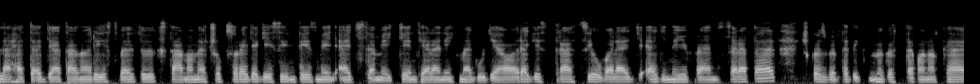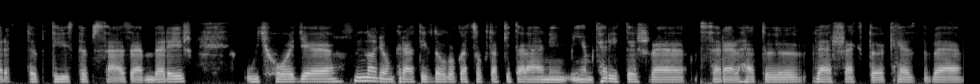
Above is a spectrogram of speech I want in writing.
lehet egyáltalán a résztvevők száma, mert sokszor egy egész intézmény egy személyként jelenik meg ugye a regisztrációval egy, egy névben szerepel, és közben pedig mögötte van akár több tíz, több száz ember is, úgyhogy nagyon kreatív dolgokat szoktak kitalálni, ilyen kerítésre szerelhető versektől kezdve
